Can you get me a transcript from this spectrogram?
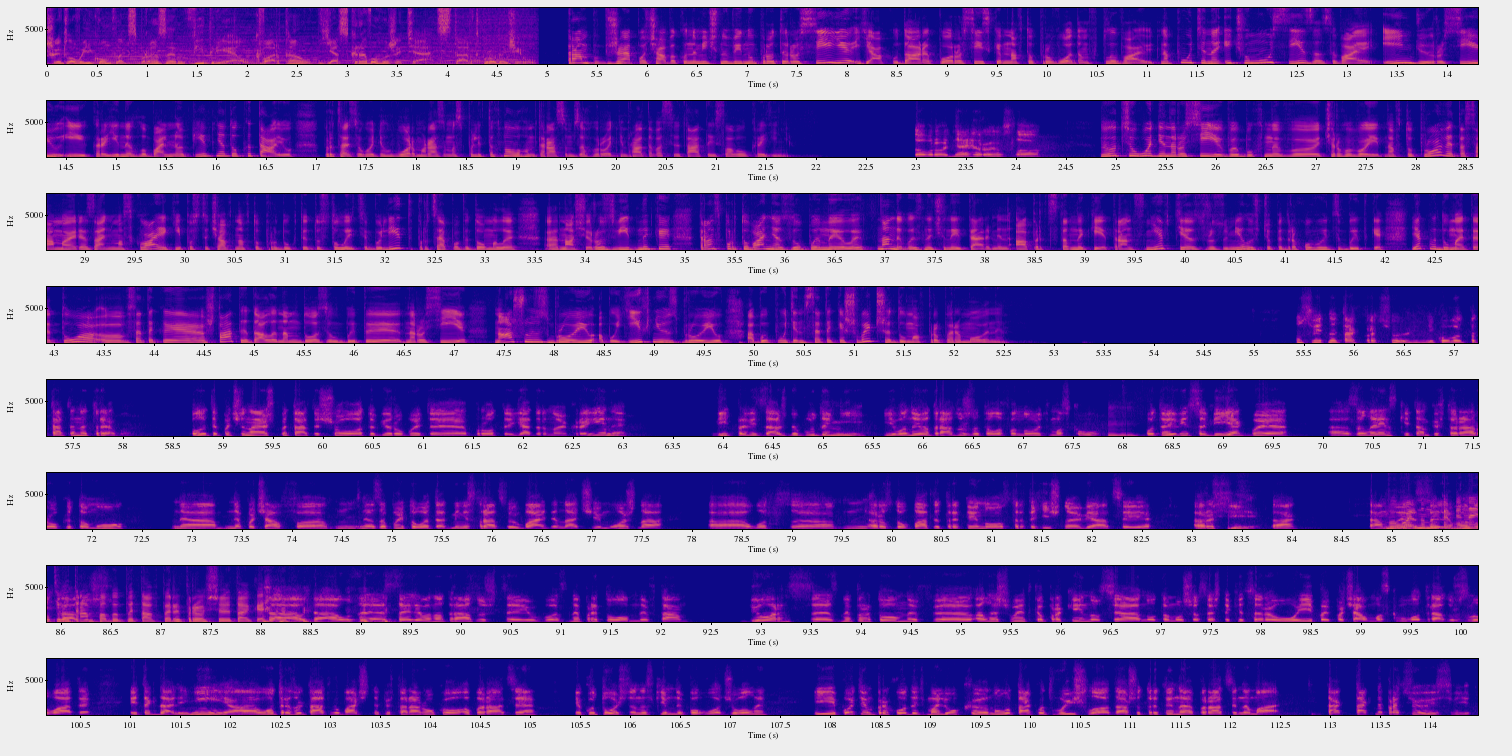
Житловий комплекс Бразер від Ріел. Квартал яскравого життя. Старт продажів. Трамп вже почав економічну війну проти Росії. Як удари по російським нафтопроводам впливають на Путіна, і чому Сі зазиває Індію, Росію і країни глобального півдня до Китаю? Про це сьогодні говоримо разом із політтехнологом Тарасом Загороднім. Рада вас вітати і слава Україні. Доброго дня, героям слава. Ну от сьогодні на Росії вибухнув черговий нафтопровід, а саме Рязань Москва, який постачав нафтопродукти до столиці Боліт. Про це повідомили е, наші розвідники. Транспортування зупинили на невизначений термін. А представники Транснефті зрозуміли, що підраховують збитки. Як ви думаєте, то е, все таки штати дали нам дозвіл бити на Росії нашою зброєю або їхньою зброєю, аби Путін все таки швидше думав про перемовини? Ну, світ не так працює. Нікого питати не треба. Коли ти починаєш питати, що тобі робити проти ядерної країни, відповідь завжди буде ні. І вони одразу ж зателефонують в Москву. Угу. От уявіть собі, якби е, Зеленський там півтора роки тому е, не почав е, запитувати адміністрацію Байдена, чи можна от роздовбати третину стратегічної авіації Росії, так. Там В овальному кабінеті у Трампа би питав, перепрошую, так. Да, да, уже Селіван одразу ж цей в- знепритомнив там. Бьорнс е, знепритомнив, е, але швидко прокинувся. Ну тому що все ж таки ЦРУ і почав Москву одразу ж зливати і так далі. Ні, а от результат ви бачите: півтора року операція, яку точно ні з ким не погоджували. І потім приходить малюк. е, Ну так от вийшло, да, що третини операції немає. Так, так не працює світ.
